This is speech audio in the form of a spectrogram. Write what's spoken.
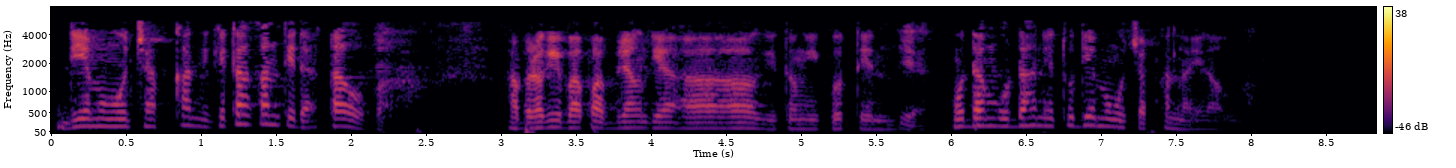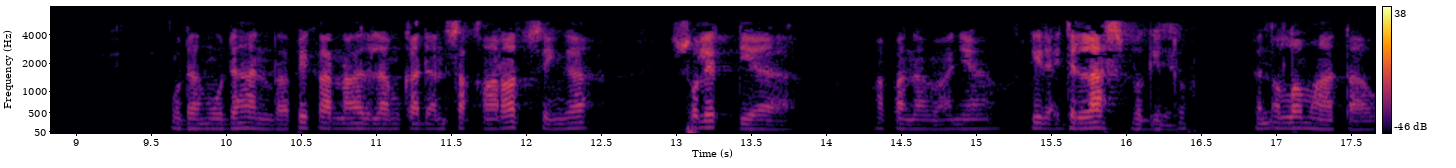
dia mengucapkan kita kan tidak tahu Pak Apalagi Bapak bilang dia ah, gitu ngikutin. Yeah. Mudah-mudahan itu dia mengucapkan la ilaha illallah. Yeah. Mudah-mudahan, tapi karena dalam keadaan sakarat sehingga sulit dia apa namanya tidak jelas begitu. Yeah. Dan Allah Maha tahu.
